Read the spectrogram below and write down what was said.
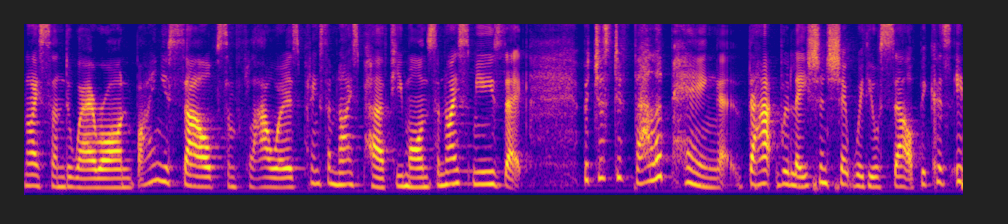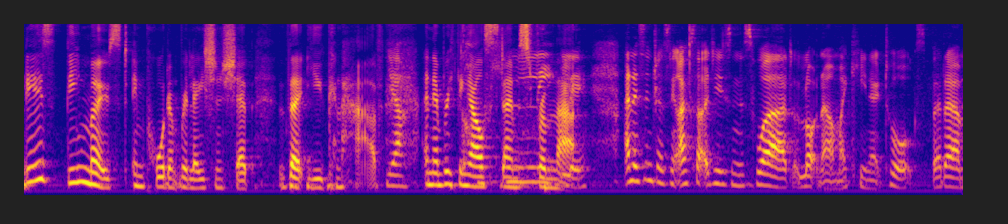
nice underwear on, buying yourself some flowers, putting some nice perfume on, some nice music, but just developing that relationship with yourself because it is the most important relationship that you can have. Yeah. And everything else stems from that. And it's interesting. I've started using this word a lot now in my keynote talks, but um,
